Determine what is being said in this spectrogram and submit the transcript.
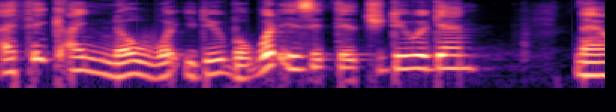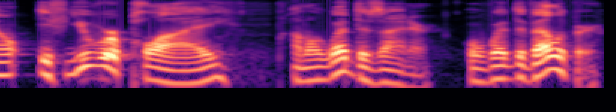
I think I know what you do, but what is it that you do again? Now, if you reply, I'm a web designer or web developer,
